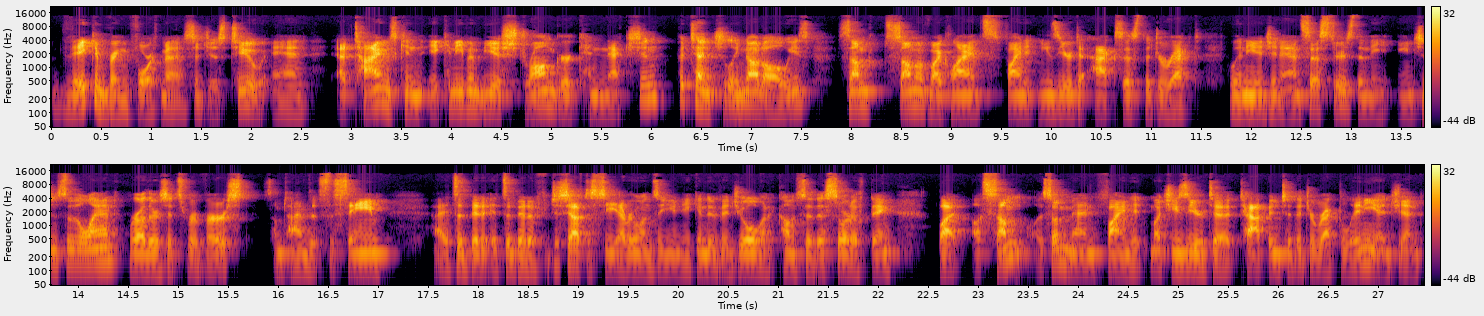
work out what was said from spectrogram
they can bring forth messages too. And at times can it can even be a stronger connection, potentially, not always. Some some of my clients find it easier to access the direct lineage and ancestors than the ancients of the land. For others, it's reversed. Sometimes it's the same. Uh, it's a bit it's a bit of just have to see everyone's a unique individual when it comes to this sort of thing. But uh, some some men find it much easier to tap into the direct lineage, and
